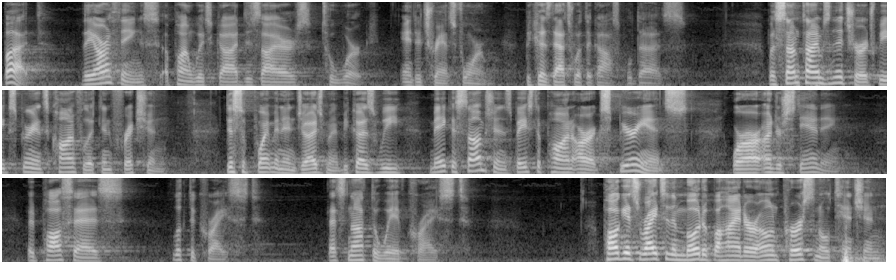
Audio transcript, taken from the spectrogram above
But they are things upon which God desires to work and to transform because that's what the gospel does. But sometimes in the church, we experience conflict and friction, disappointment and judgment because we make assumptions based upon our experience or our understanding. But Paul says, look to Christ. That's not the way of Christ. Paul gets right to the motive behind our own personal tension.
